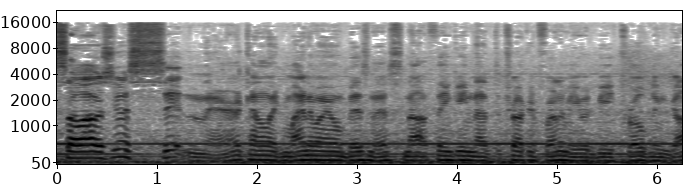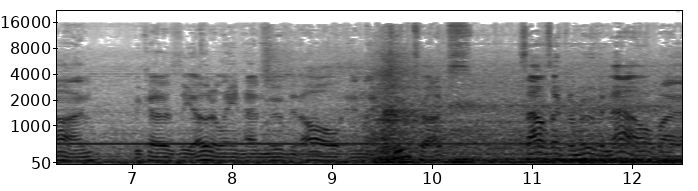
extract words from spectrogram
So I was just sitting there, kind of like minding my own business, not thinking that the truck in front of me would be probed and gone because the other lane hadn't moved at all. And like two trucks, sounds like they're moving now, but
